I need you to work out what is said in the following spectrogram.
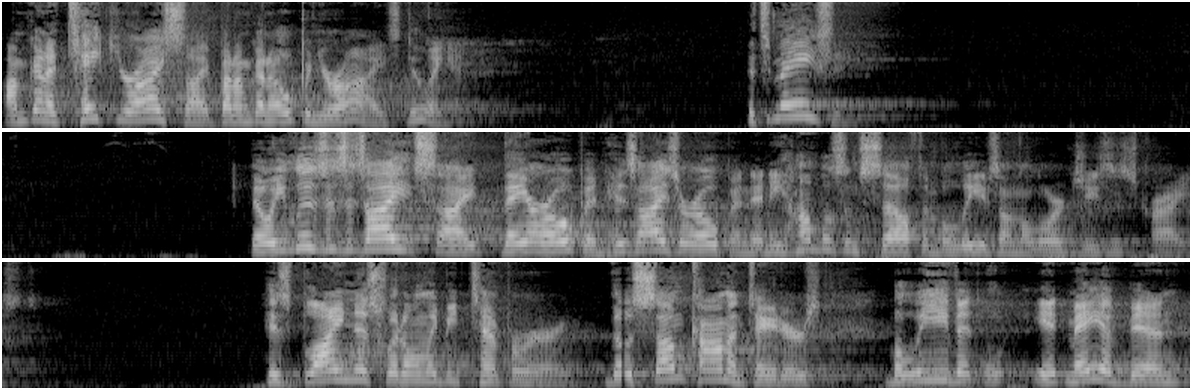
I'm going to take your eyesight, but I'm going to open your eyes doing it. It's amazing. Though he loses his eyesight, they are opened. His eyes are opened, and he humbles himself and believes on the Lord Jesus Christ. His blindness would only be temporary, though some commentators believe it, it may have been,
